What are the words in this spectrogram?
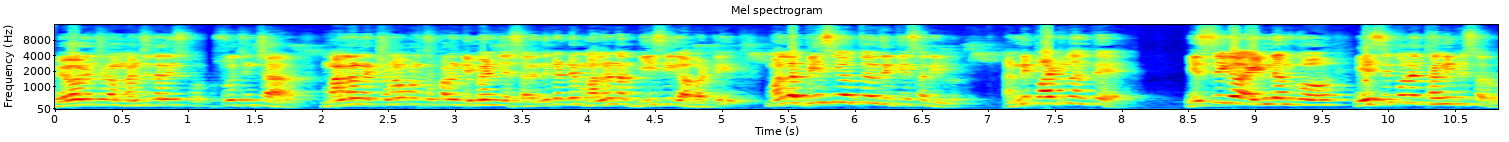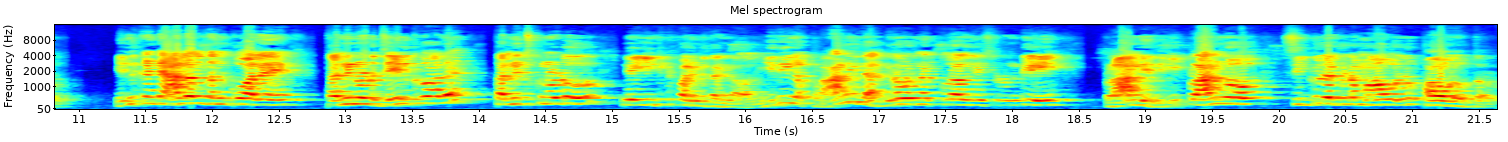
వ్యవహరించడం మంచిదని సూచించారు. మల్లన్న క్షమాపణ చెప్పాలని డిమాండ్ చేశారు. ఎందుకంటే మల్లన్న బీసీ కాబట్టి మళ్ళీ బీసీ అవుతుంది తిట్టేశారు వీళ్ళు? అన్ని పార్టీలు అంతే. ఎస్సీగా అయిందనుకో ఎస్సీతోనే తన్నిపిస్తారు. ఎందుకంటే ఆలోచన తన్నుకోవాలి. తన్నినోడు జైలుకోవాలి తన్నించుకున్నాడు ఇంటికి పరిమితం కావాలి. ఇది ఇలా ప్లాన్ అగ్రవర్ణ కులాలు చేసినటువంటి ప్లాన్ ఇది. ఈ ప్లాన్లో ఎక్కడ మా వాళ్ళు పావులు అవుతారు.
